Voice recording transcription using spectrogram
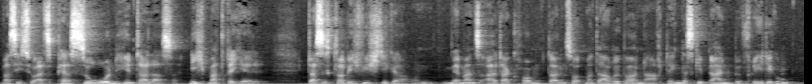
was ich so als Person hinterlasse, nicht materiell, das ist, glaube ich, wichtiger. Und wenn man ins Alter kommt, dann sollte man darüber nachdenken. Das gibt eine Befriedigung.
